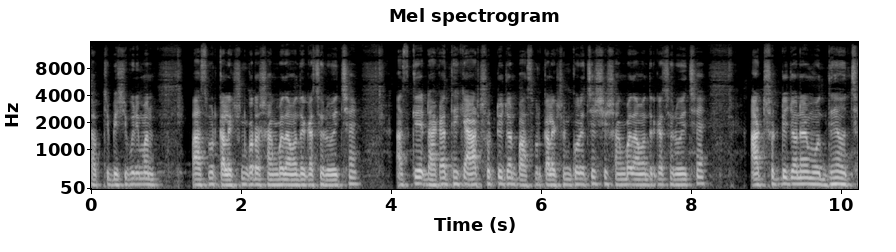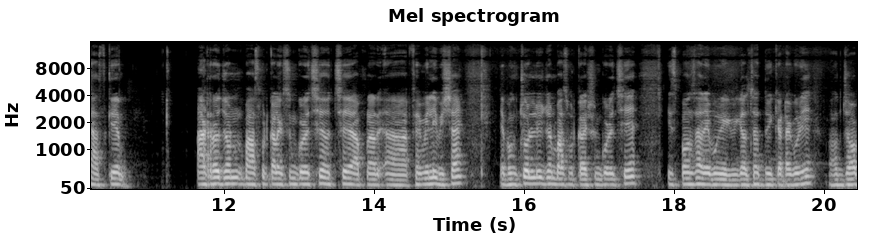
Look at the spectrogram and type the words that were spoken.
সবচেয়ে বেশি পরিমাণ পাসপোর্ট কালেকশন করার সংবাদ আমাদের কাছে রয়েছে। আজকে ঢাকা থেকে আটষট্টি জন পাসপোর্ট কালেকশন করেছে সে সংবাদ আমাদের কাছে রয়েছে। আটষট্টি জনের মধ্যে হচ্ছে আজকে আঠারো জন পাসপোর্ট কালেকশন করেছে হচ্ছে আপনার ফ্যামিলি বিষয় এবং চল্লিশ জন পাসপোর্ট কালেকশন করেছে স্পন্সর এবং এগ্রিকালচার দুই ক্যাটাগরি জব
